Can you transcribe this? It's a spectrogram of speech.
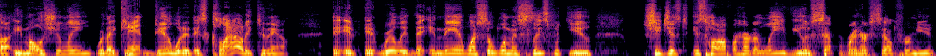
uh, emotionally, where they can't deal with it. It's cloudy to them. It it, it really, and then once a woman sleeps with you, she just it's hard for her to leave you and separate herself from you.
